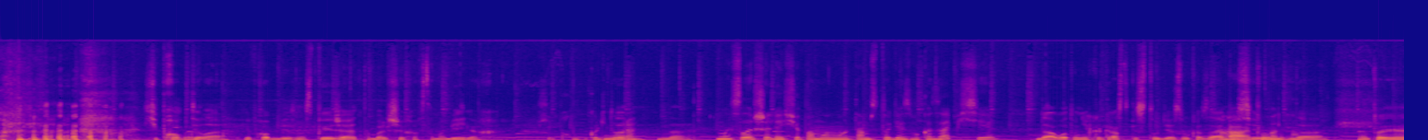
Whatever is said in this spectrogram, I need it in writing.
Хип-хоп дела, хип-хоп бизнес, приезжают на больших автомобилях, культура. Да, да. Мы слышали еще, по-моему, там студия звукозаписи. Да, вот у них как раз-таки студия звукозаписи. А, это у них. да. Это я,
